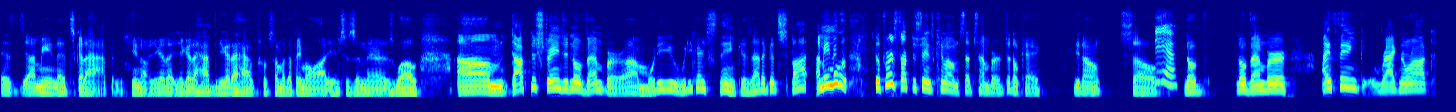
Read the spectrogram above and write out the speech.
Is I mean, it's gonna happen. You know, you gotta you gotta have you gotta have some of the female audiences in there as well. Um, Doctor Strange in November. Um, what do you what do you guys think? Is that a good spot? I mean, it was the first Doctor Strange came out in September. Did okay. You know, so Yeah. no, November. I think Ragnarok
